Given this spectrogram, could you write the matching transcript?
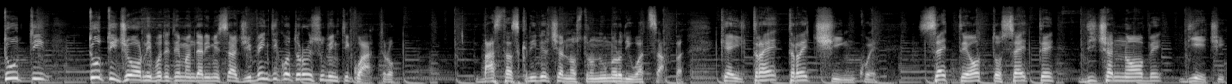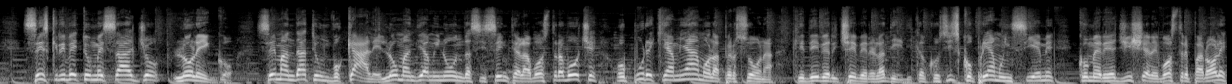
tutti, tutti i giorni potete mandare i messaggi 24 ore su 24. Basta scriverci al nostro numero di WhatsApp, che è il 335 787 1910. Se scrivete un messaggio lo leggo, se mandate un vocale lo mandiamo in onda, si sente la vostra voce, oppure chiamiamo la persona che deve ricevere la dedica, così scopriamo insieme come reagisce alle vostre parole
